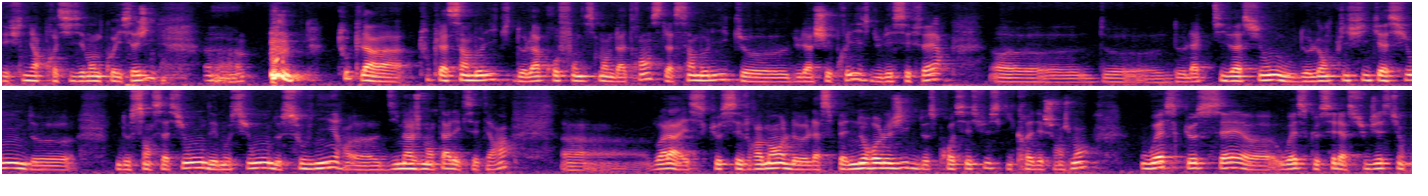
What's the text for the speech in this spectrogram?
définir précisément de quoi il s'agit. toute la, toute la symbolique de l'approfondissement de la transe, la symbolique du lâcher prise, du laisser faire, euh, de, de l'activation ou de l'amplification de, de sensations, d'émotions, de souvenirs, euh, d'images mentales, etc. Euh, voilà, est-ce que c'est vraiment l'aspect neurologique de ce processus qui crée des changements, ou est-ce que c'est c'est la suggestion?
